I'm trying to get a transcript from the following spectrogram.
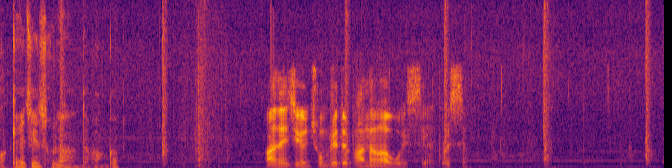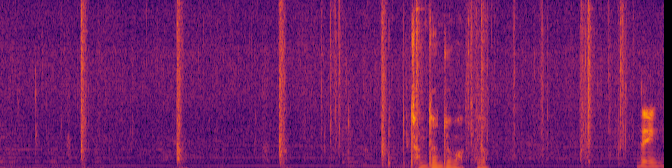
뭐가 깨진 소리 나는데 방금? 안에 지금 좀비들 반응하고 있어요 벌써. 장전 좀 할게요. 네.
